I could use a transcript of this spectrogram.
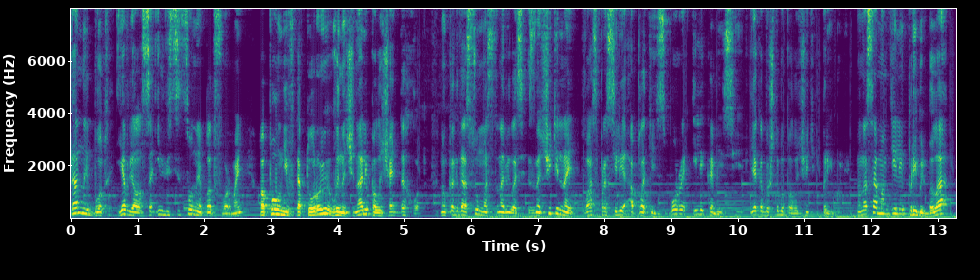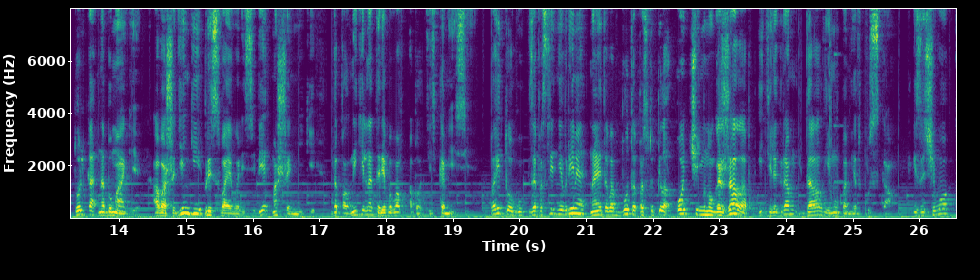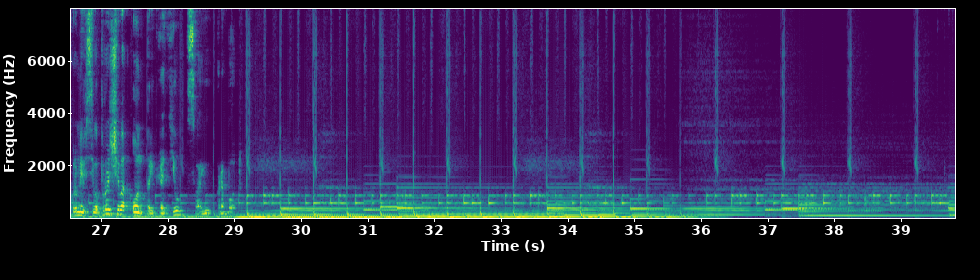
Данный бот являлся инвестиционной платформой, пополнив которую вы начинали получать доход. Но когда сумма становилась значительной, вас просили оплатить сборы или комиссии, якобы чтобы получить прибыль. Но на самом деле прибыль была только на бумаге, а ваши деньги присваивали себе мошенники, дополнительно требовав оплатить комиссии. По итогу, за последнее время на этого бота поступило очень много жалоб, и Telegram дал ему пометку «Скам», из-за чего, кроме всего прочего, он прекратил свою работу.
